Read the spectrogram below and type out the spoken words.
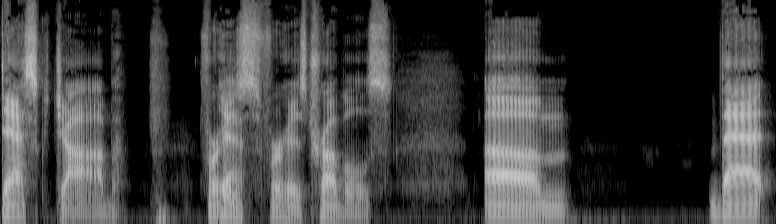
desk job for Yeah. his for his troubles um that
